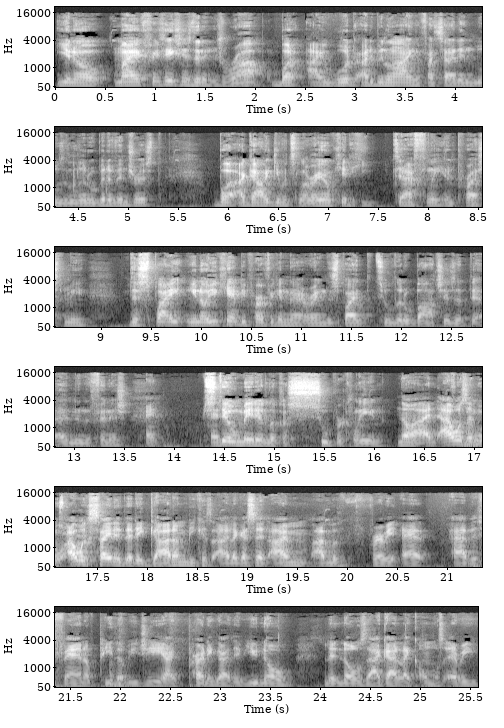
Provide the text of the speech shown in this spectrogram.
You know, my expectations didn't drop, but I would I'd be lying if I said I didn't lose a little bit of interest. But I gotta give it to Laredo Kid. He definitely impressed me. Despite, you know, you can't be perfect in that ring despite the two little botches at the end and the finish. And Still made it look a super clean. No, I, I was the most I was excited that they got him because I like I said I'm I'm a very ad, avid fan of PWG. I probably got if you know Lit knows I got like almost every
